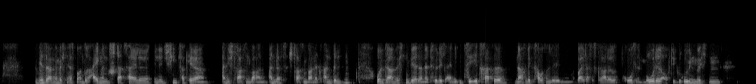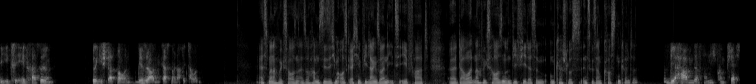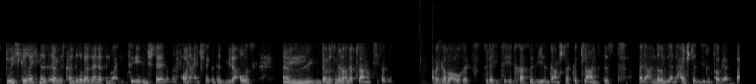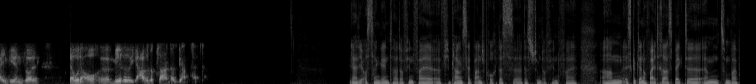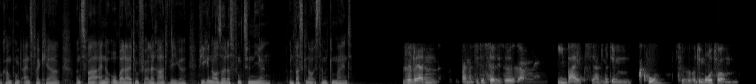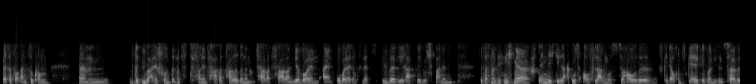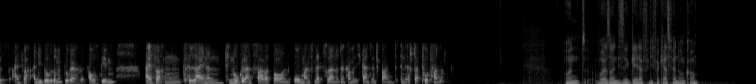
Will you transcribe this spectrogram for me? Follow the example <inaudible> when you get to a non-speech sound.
Wir sagen, wir möchten erstmal unsere eigenen Stadtteile in den Schienenverkehr an die Straßenbahn, an das Straßenbahnnetz anbinden. Und da möchten wir dann natürlich eine ICE-Trasse nach Wixhausen legen, weil das ist gerade groß in Mode. Auch die Grünen möchten die ICE-Trasse durch die Stadt bauen. Wir sagen erstmal nach Wixhausen. Erstmal nach Wixhausen. Also haben Sie sich mal ausgerechnet, wie lange so eine ICE-Fahrt äh, dauert nach Wixhausen und wie viel das im Umkehrschluss insgesamt kosten könnte? Wir haben das noch nicht komplett durchgerechnet. Ähm, es könnte sogar sein, dass wir nur ein ICE hinstellen und man vorne einsteigt und hinten wieder aus. Ähm, da müssen wir noch in der Planung tiefer gehen. Aber ich glaube auch jetzt zu der ICE-Trasse, die in Darmstadt geplant ist, bei der anderen, die an der Heimstättensiedlung vorbeigehen soll, da wurde auch äh, mehrere Jahre geplant, also wir haben Zeit. Ja, die Osttangente hat auf jeden Fall äh, viel Planungszeit beansprucht, das, äh, das stimmt auf jeden Fall. Ähm, es gibt ja noch weitere Aspekte ähm, zum Wahlprogramm Punkt 1 Verkehr und zwar eine Oberleitung für alle Radwege. Wie genau soll das funktionieren und was genau ist damit gemeint? Wir werden, weil man sieht es ja, diese ähm, E-Bikes, ja, die mit dem Akku für, und dem Motor, um besser voranzukommen, ähm, wird überall schon benutzt von den Fahrradfahrerinnen und Fahrradfahrern. Wir wollen ein Oberleitungsnetz über die Radwege spannen, sodass man sich nicht mehr ständig diese Akkus aufladen muss zu Hause. Es geht auch ins Geld. Wir wollen diesen Service einfach an die Bürgerinnen und Bürger rausgeben. Einfach einen kleinen Pinokel ans Fahrrad bauen, oben ans Netz ran und dann kann man sich ganz entspannt in der Stadt totfahren lassen. Und woher sollen diese Gelder für die Verkehrsveränderung kommen?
